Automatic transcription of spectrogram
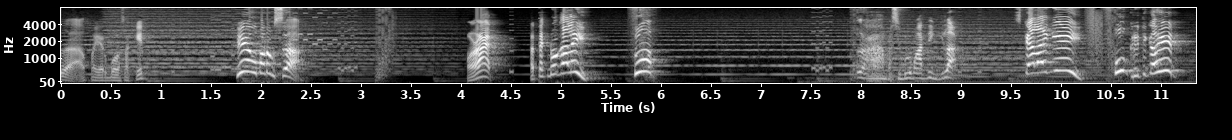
Wah, fireball sakit. Heal Barungsa Alright, attack dua kali. Hup Wah, masih belum mati, gila. Sekali lagi. Huh, critical hit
